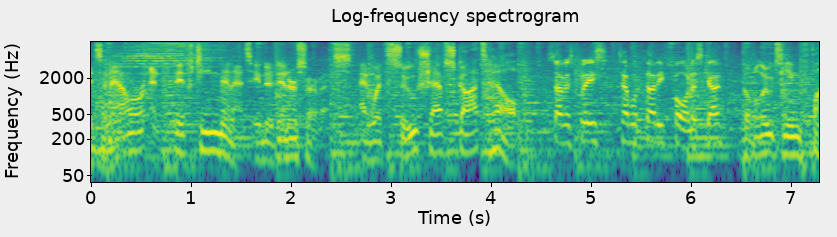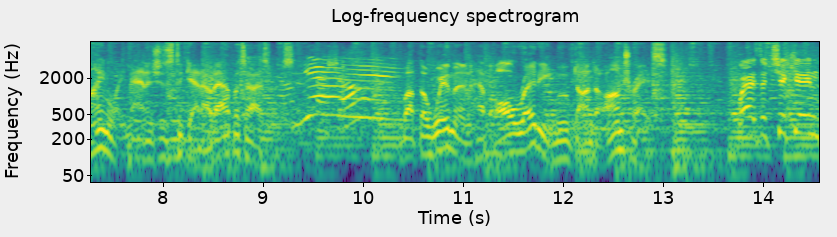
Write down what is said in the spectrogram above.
It's an hour and 15 minutes into dinner service, and with sous chef Scott's help, Service, please. Table 34. Let's go. the blue team finally manages to get out appetizers. But the women have already moved on to entrees. Where's the chicken?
